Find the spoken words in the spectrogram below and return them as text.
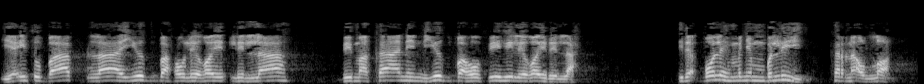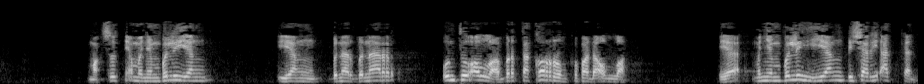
yaitu bab la yudbahu li lillah bimakanin yudbahu fihi li. Tidak boleh menyembeli karena Allah. Maksudnya menyembeli yang yang benar-benar untuk Allah, bertakarrub kepada Allah. Ya, menyembelih yang disyariatkan.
